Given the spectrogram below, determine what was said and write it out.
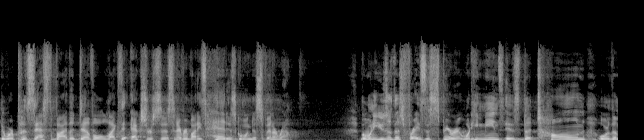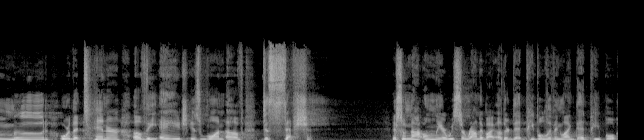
that we're possessed by the devil like the exorcist and everybody's head is going to spin around. But when he uses this phrase, the spirit, what he means is the tone or the mood or the tenor of the age is one of deception. And so not only are we surrounded by other dead people living like dead people,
